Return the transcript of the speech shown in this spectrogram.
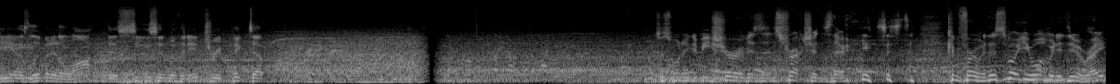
Diaz limited a lot this season with an injury picked up. Just wanting to be sure of his instructions there. He's just confirming. This is what you want me to do, right,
